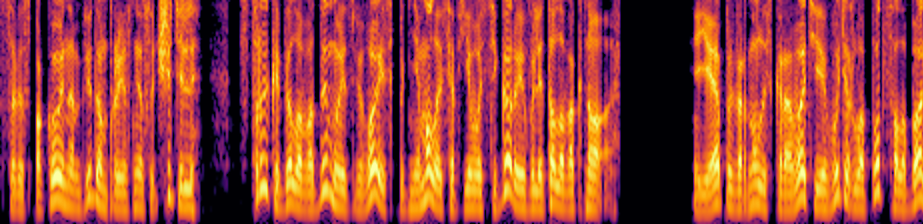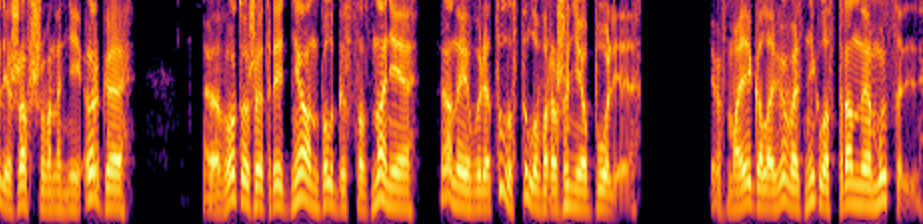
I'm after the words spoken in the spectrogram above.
С обеспокоенным видом произнес учитель. Струйка белого дыма, извиваясь, поднималась от его сигары и вылетала в окно. Я повернулась к кровати и вытерла пот со лба, лежавшего на ней Эрго. Вот уже три дня он был без сознания, а на его лице застыло выражение боли. В моей голове возникла странная мысль.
